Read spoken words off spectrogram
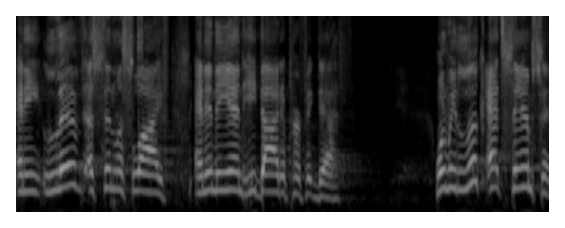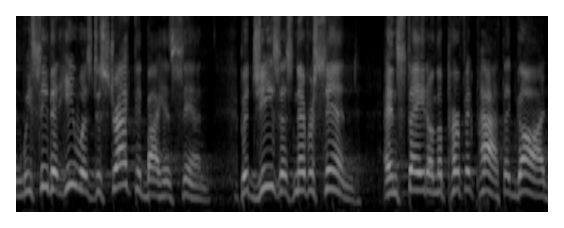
and he lived a sinless life. And in the end, he died a perfect death. When we look at Samson, we see that he was distracted by his sin, but Jesus never sinned and stayed on the perfect path that God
